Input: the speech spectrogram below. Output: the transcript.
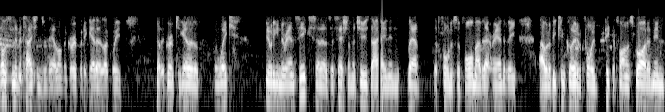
obviously limitations with how long the group were together. Like we got the group together the, the week building into round six, so there was a session on the Tuesday, and then allowed the fullness of form over that round to be able to be concluded before we pick the final squad. And then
